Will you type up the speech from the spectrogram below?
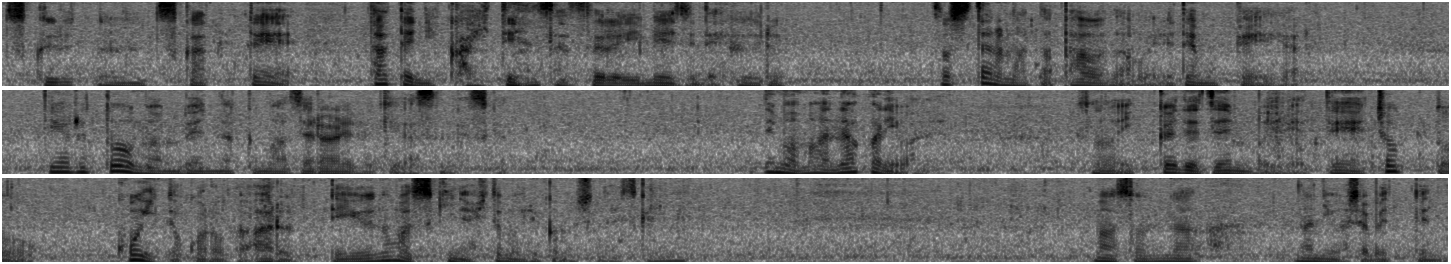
作る、うん、使って縦に回転させるイメージで振る。そしたらまたパウダーを入れてもう一回やる。ってやるとまんべんなく混ぜられる気がするんですけど。でもまあ中にはねその1回で全部入れてちょっと濃いところがあるっていうのが好きな人もいるかもしれないですけどね。まあそんな何を喋ってんの？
